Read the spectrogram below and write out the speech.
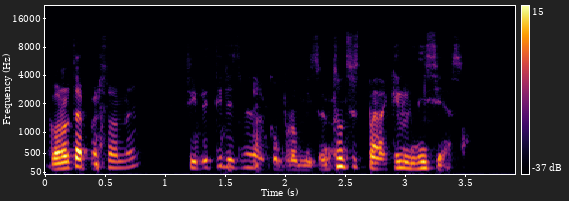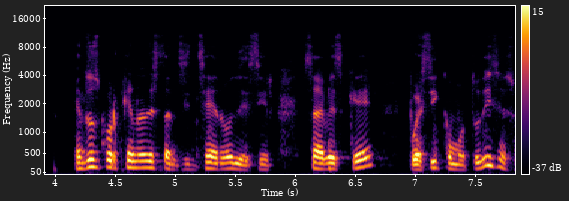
con otra persona si le tienes miedo al compromiso? Entonces, ¿para qué lo inicias? Entonces, ¿por qué no eres tan sincero y decir, ¿sabes qué? Pues sí, como tú dices,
